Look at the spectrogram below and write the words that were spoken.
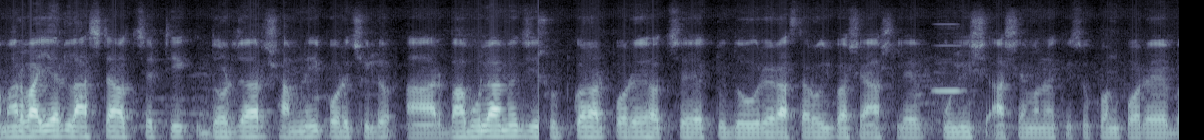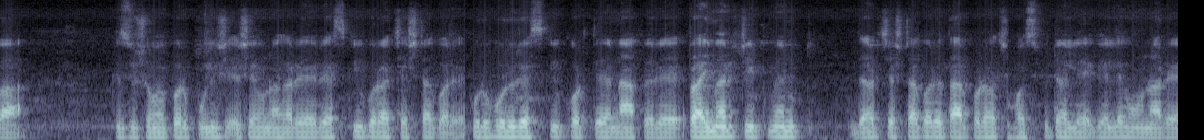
আমার ভাইয়ের লাশটা হচ্ছে ঠিক দরজার সামনেই পড়েছিল। আর বাবুল আহমেদ যে শ্যুট করার পরে হচ্ছে একটু দৌড়ে রাস্তার ওই পাশে আসলে পুলিশ আসে মনে কিছুক্ষণ পরে বা কিছু সময় পর পুলিশ এসে ওনাকে রেস্কিউ করার চেষ্টা করে। পুরোপুরি রেস্কিউ করতে না পেরে প্রাইমারি ট্রিটমেন্ট দেওয়ার চেষ্টা করে, তারপরে হচ্ছে হসপিটালে গেলে ওনারে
